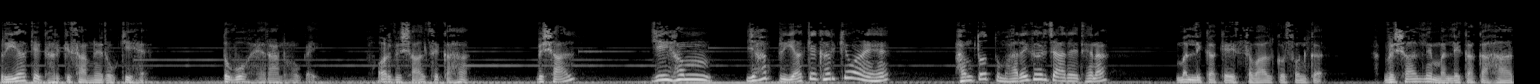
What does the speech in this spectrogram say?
प्रिया के घर के सामने रोकी है तो वो हैरान हो गई और विशाल से कहा, विशाल, ये हम यहाँ प्रिया के घर क्यों आए हैं? हम तो तुम्हारे घर जा रहे थे ना? मल्लिका के इस सवाल को सुनकर विशाल ने मल्लिका का हाथ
